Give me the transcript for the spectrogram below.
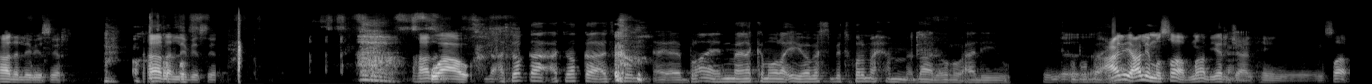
هذا اللي بيصير. هذا اللي بيصير. هذا wow. لا أتوقع أتوقع تكون آه، براين مع ناكامورا إيوه بس بيدخل معهم بالور وعلي و... علي علي مصاب ما بيرجع الحين مصاب.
